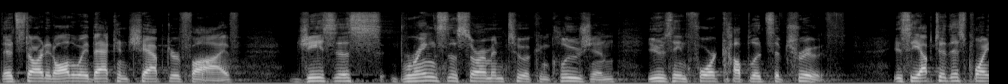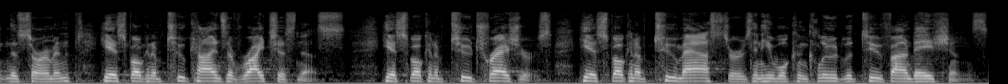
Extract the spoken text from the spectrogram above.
that started all the way back in chapter 5. Jesus brings the sermon to a conclusion using four couplets of truth. You see, up to this point in the sermon, he has spoken of two kinds of righteousness. He has spoken of two treasures. He has spoken of two masters, and he will conclude with two foundations.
